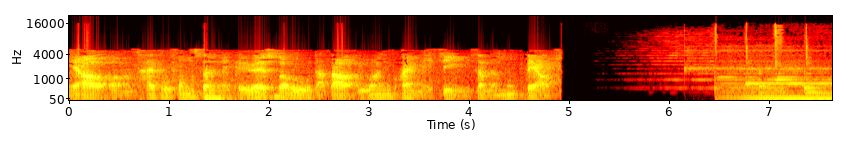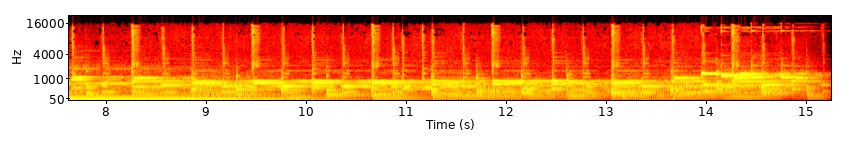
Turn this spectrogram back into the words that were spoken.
你要呃财富丰盛，每个月收入达到一万块美金以上的目标。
